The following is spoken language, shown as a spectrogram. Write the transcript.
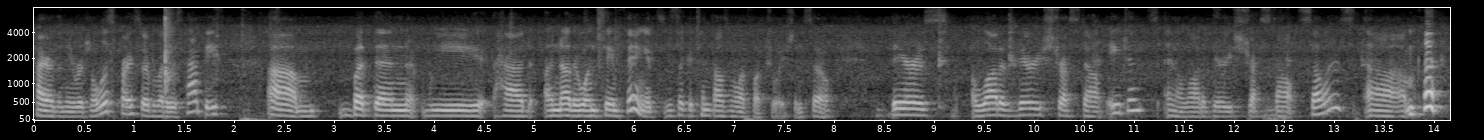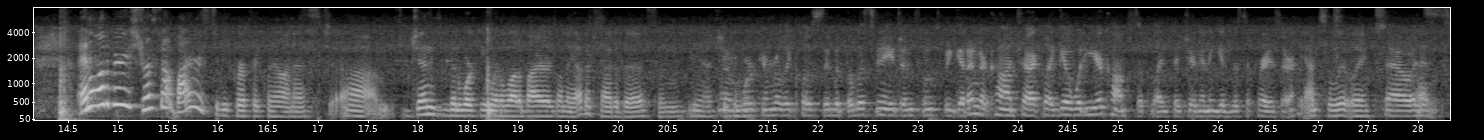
higher than the original list price, so everybody was happy. Um, but then we had another one, same thing. It's, it's like a ten thousand dollar fluctuation. So there's a lot of very stressed out agents and a lot of very stressed out sellers, um, and a lot of very stressed out buyers. To be perfectly honest, um, Jen's been working with a lot of buyers on the other side of this, and you know she I'm can working really closely with the listing agents once we get under contract. Like, yo, what do your comps look like that you're going to give this appraiser? Yeah, absolutely. So it's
